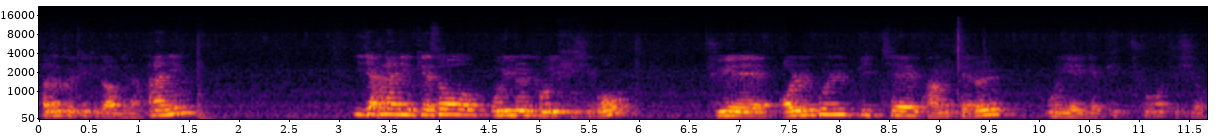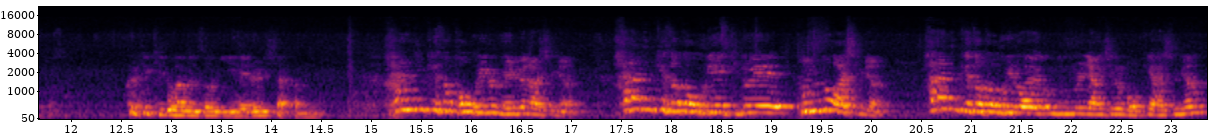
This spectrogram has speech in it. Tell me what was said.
저는 그렇게 기도합니다. 하나님, 이제 하나님께서 우리를 돌이키시고 주의 얼굴 빛의 광채를 우리에게 비추어 주시옵소서. 그렇게 기도하면서 이 해를 시작합니다. 하나님께서 더 우리를 외면하시면, 하나님께서 더 우리의 기도에 분노하시면, 하나님께서 더 우리로 하여금 눈물 양식을 먹게 하시면,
